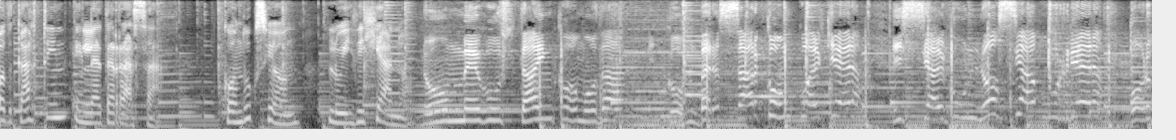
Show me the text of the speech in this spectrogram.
Podcasting en la terraza. Conducción, Luis Vigiano. No me gusta incomodar ni conversar con cualquiera. Y si alguno se aburriera por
